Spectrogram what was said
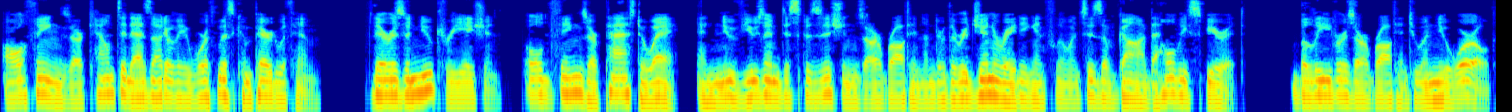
all things are counted as utterly worthless compared with him. There is a new creation, old things are passed away, and new views and dispositions are brought in under the regenerating influences of God the Holy Spirit. Believers are brought into a new world,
